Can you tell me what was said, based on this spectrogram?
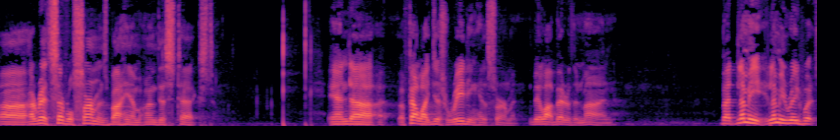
uh, I read several sermons by him on this text, and uh, I felt like just reading his sermon. It'd be a lot better than mine. But let me, let me read what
